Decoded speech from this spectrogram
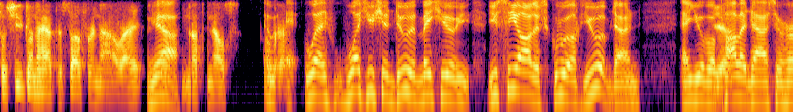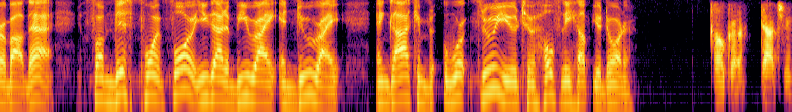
So she's going to have to suffer now, right? Yeah. Nothing else. Uh, Okay. Well, what you should do is make sure you, you see all the screw ups you have done, and you have Yeah. apologized to her about that. From this point forward, you got to be right and do right, and God can work through you to hopefully help your daughter. Okay. Got you.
